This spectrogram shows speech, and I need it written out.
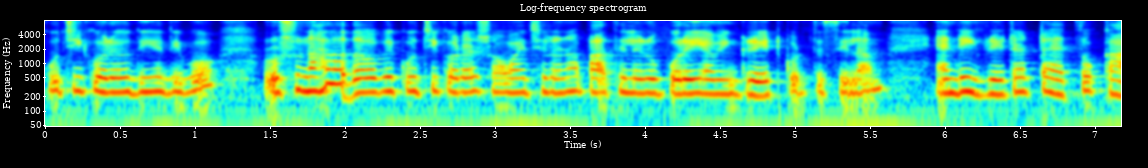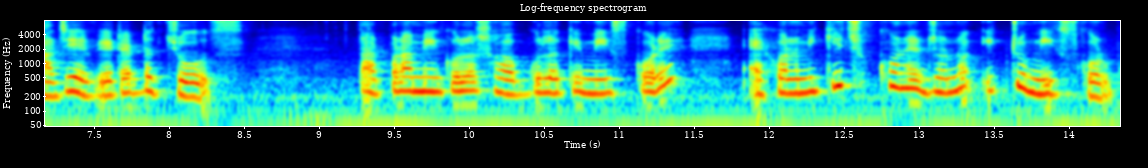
কুচি করেও দিয়ে দিব। রসুন আলাদাভাবে কুচি করার সময় ছিল না, পাতিলের উপরেই আমি গ্রেট করতেছিলাম। অ্যান্ড এই গ্রেটারটা এত কাজের, গ্রেটারটা চোস তারপর আমি এগুলো সবগুলোকে মিক্স করে এখন আমি কিছুক্ষণের জন্য একটু মিক্স করব।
